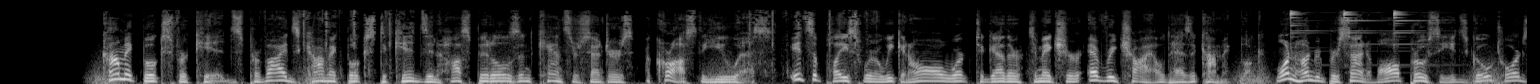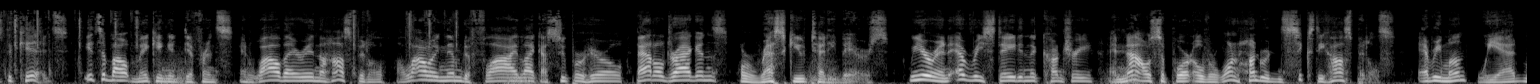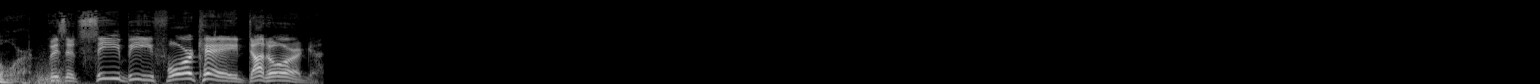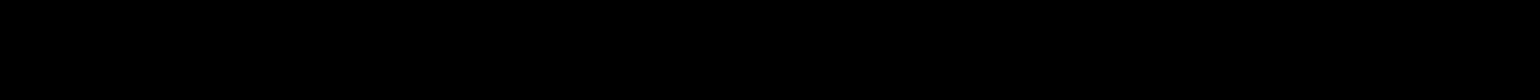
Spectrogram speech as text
Comic Books for Kids provides comic books to kids in hospitals and cancer centers across the U.S. It's a place where we can all work together to make sure every child has a comic book. 100% of all proceeds go towards the kids. It's about making a difference, and while they're in the hospital, allowing them to fly like a superhero, battle dragons, or rescue teddy bears. We are in every state in the country and now support over 160 hospitals. Every month, we add more. Visit cb4k.org.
